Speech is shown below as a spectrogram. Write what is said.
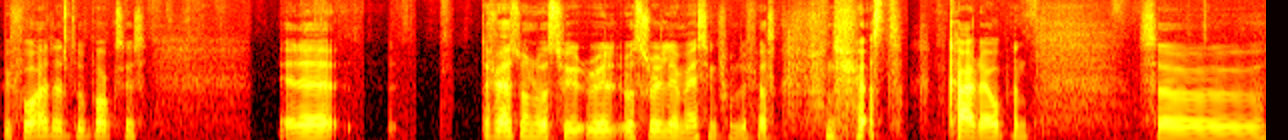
before the two boxes. Yeah, the, the first one was re was really amazing from the first from the first card I opened. So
